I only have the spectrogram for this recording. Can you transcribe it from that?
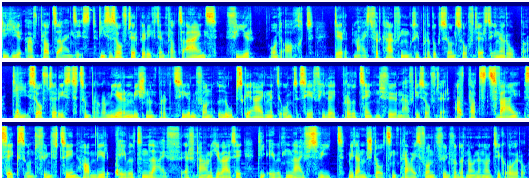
die hier auf Platz 1 ist. Diese Software belegt den Platz 1, 4 und 8 der meistverkauften Musikproduktionssoftwares in Europa. Die Software ist zum Programmieren, Mischen und Produzieren von Loops geeignet und sehr viele Produzenten schwören auf die Software. Auf Platz 2, 6 und 15 haben wir Ableton Live. Erstaunlicherweise die Ableton Live Suite mit einem stolzen Preis von 599 Euro.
